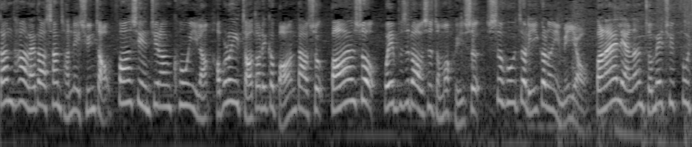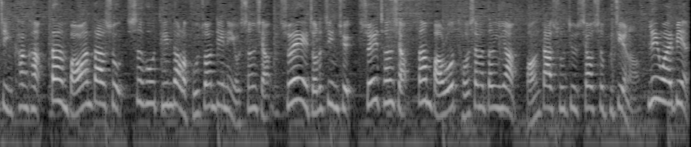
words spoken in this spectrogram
当他来到商场内寻找，发现竟然空无一人。好不容易找到了一个保安大叔，保安说：“我也不知道是怎么回事，似乎这里一个人也没有。”本来两人准备去附近看看，但保安大叔似乎听到了服装店里有声响，所以走了进去。谁曾想，当保罗头上的灯一暗，保安大叔就消失不见了。另外一边，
